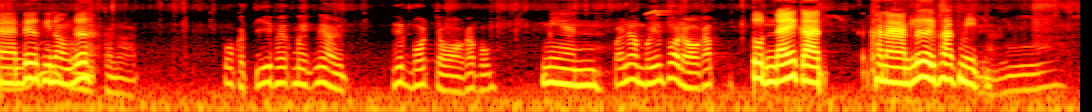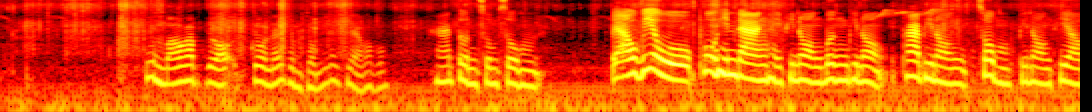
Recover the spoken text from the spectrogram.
นาดเด้อพี่น้องเด้อขนาดปกติเพ็กเมกเนี่ยเฮ็ดบดจอครับผมเมียนไปน้ำบ่เห็นพ่อดอกครับตุนได้กับขนาดเลยพักมิกทิมเอาครับโจโจนได้สมสมๆจังเสียครับผม หาตุนสมๆ ไปเอาวิวผู้หินดางให้พี่น้องเบิ่งพี่น้องพาพี่น้องส้มพี่น้องเที่ยว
